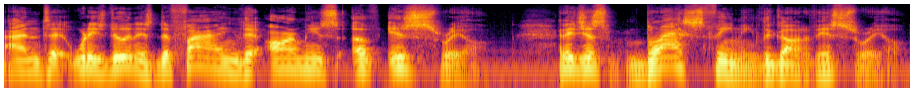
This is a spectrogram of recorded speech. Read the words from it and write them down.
And uh, what he's doing is defying the armies of Israel. And he's just blaspheming the God of Israel.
